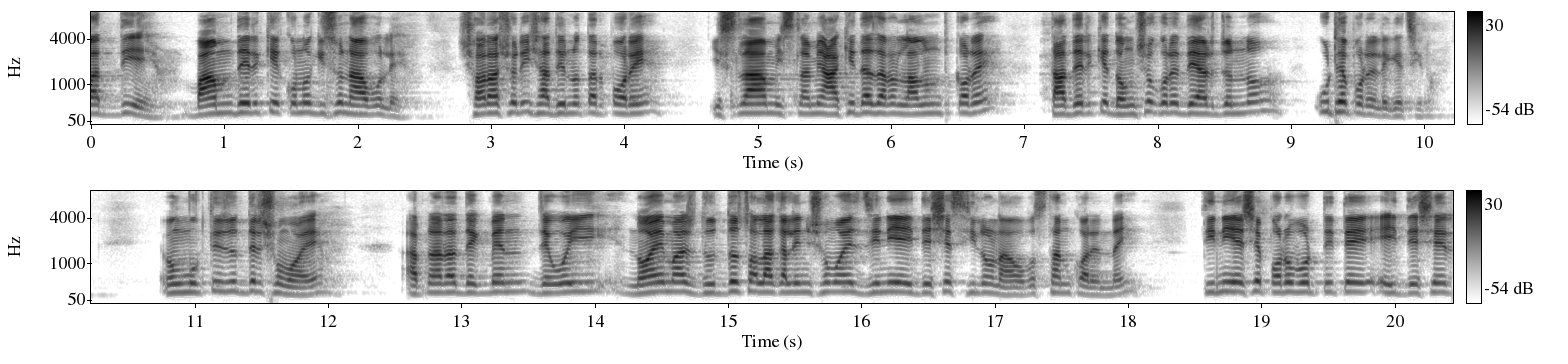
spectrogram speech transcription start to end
বাদ দিয়ে বামদেরকে কোনো কিছু না বলে সরাসরি স্বাধীনতার পরে ইসলাম, ইসলামী আকিদা যারা লালন করে, তাদেরকে ধ্বংস করে দেওয়ার জন্য উঠে পড়ে লেগেছিল। এবং মুক্তিযুদ্ধের সময়ে আপনারা দেখবেন যে ওই নয় মাস যুদ্ধ চলাকালীন সময়ে যিনি এই দেশে ছিল না, অবস্থান করেন নাই, তিনি এসে পরবর্তীতে এই দেশের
